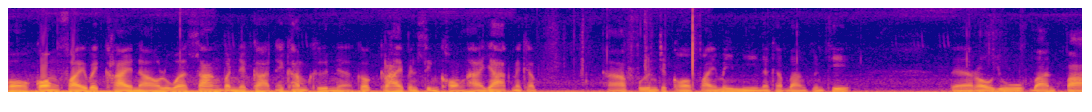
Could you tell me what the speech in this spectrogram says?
ก่อกองไฟไว้คลายหนาวหรือว่าสร้างบรรยากาศให้ค่ำคืนเนี่ยก็กลายเป็นสิ่งของหายากนะครับ หาฟืนจะก่อไฟไม่มีนะครับ บางพื้นที่ แต่เราอยู่บ้านป่า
